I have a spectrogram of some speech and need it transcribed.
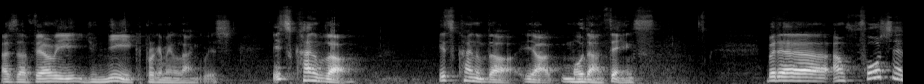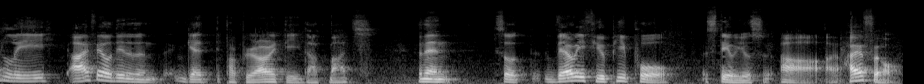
as a very unique programming language. It's kind of the it's kind of the yeah modern things. But uh, unfortunately, Eiffel didn't get the popularity that much. And then, so very few people still use uh, Eiffel.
